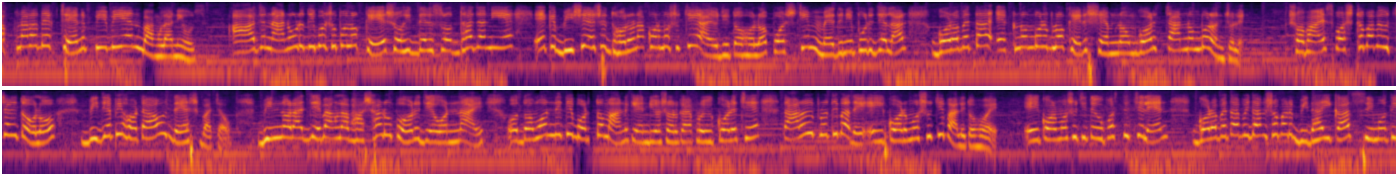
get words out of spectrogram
আপনারা দেখছেন পিবিএন বাংলা নিউজ। আজ নানুর দিবস উপলক্ষে শহীদদের শ্রদ্ধা জানিয়ে এক বিশেষ ধরনা কর্মসূচি আয়োজিত হলো পশ্চিম মেদিনীপুর জেলার গড়বেতা এক নম্বর ব্লকের শ্যামনগর চার নম্বর অঞ্চলে। সভায় স্পষ্টভাবে উচ্চারিত হলো, বিজেপি, হটাও, দেশ বাঁচাও। ভিন্ন রাজ্যে বাংলা ভাষার উপর যে অন্যায় ও দমন নীতি বর্তমান কেন্দ্রীয় সরকার প্রয়োগ করেছে, তারই প্রতিবাদে এই কর্মসূচি পালিত হয়। এই কর্মসূচিতে উপস্থিত ছিলেন গড়বেতা বিধানসভার বিধায়িকা শ্রীমতী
